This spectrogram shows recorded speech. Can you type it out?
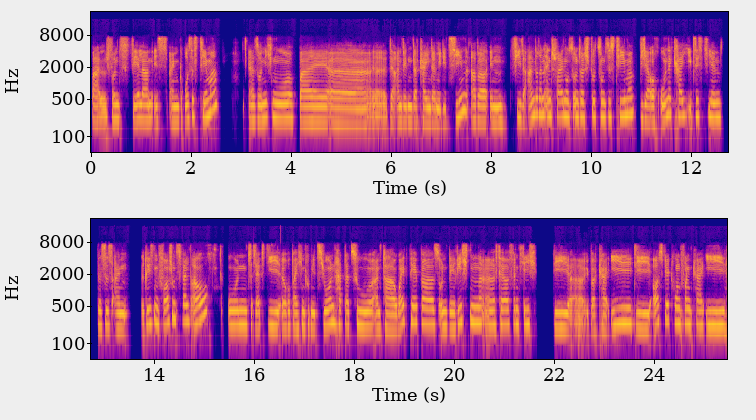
Fall von Fehlern ist ein großes Thema. Also nicht nur bei äh, der Anwendung der KI in der Medizin, aber in viele anderen Entscheidungsunterstützungssysteme, die ja auch ohne KI existieren. Das ist ein riesen Forschungsfeld auch. Und selbst die Europäische Kommission hat dazu ein paar White Papers und Berichten äh, veröffentlicht, die äh, über KI, die Auswirkungen von KI,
